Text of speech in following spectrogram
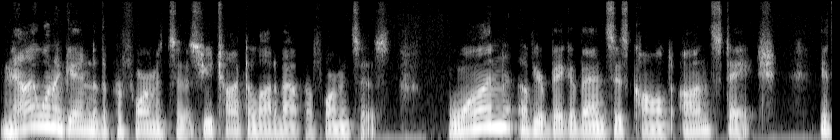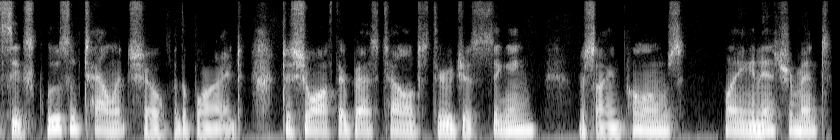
now I want to get into the performances. You talked a lot about performances. One of your big events is called On Stage. It's the exclusive talent show for the blind to show off their best talent through just singing, reciting poems, playing an instrument.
